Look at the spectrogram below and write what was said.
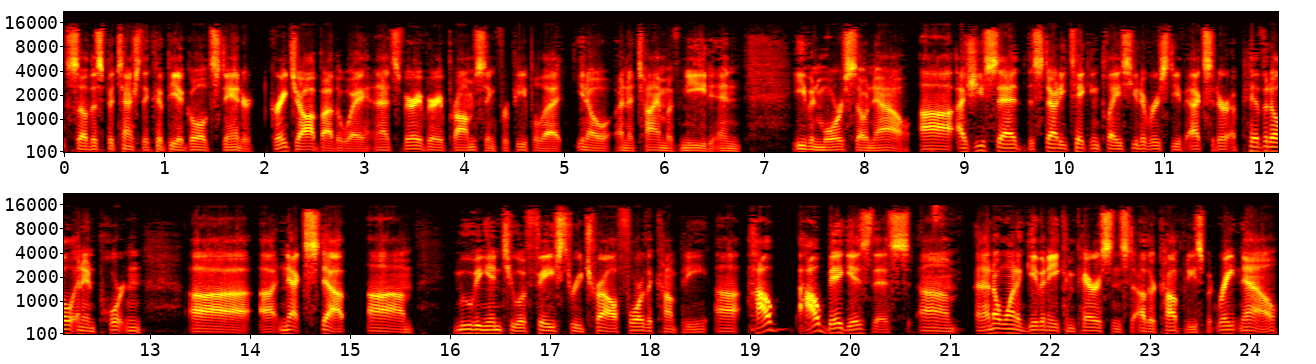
So this potentially could be a gold standard. Great job, by the way, and that's very, very promising for people that you know in a time of need, and even more so now. Uh, as you said, the study taking place, University of Exeter, a pivotal and important uh, uh, next step. Um, moving into a phase three trial for the company. Uh, how how big is this? Um, and I don't want to give any comparisons to other companies, but right now,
